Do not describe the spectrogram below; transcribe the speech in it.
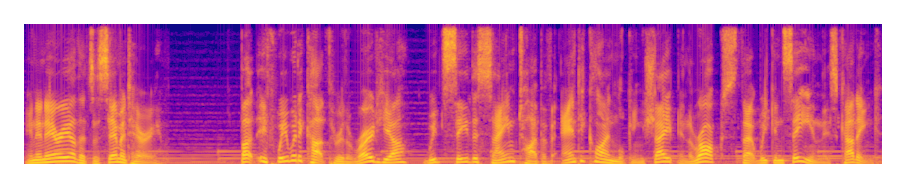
in an area that's a cemetery. But if we were to cut through the road here, we'd see the same type of anticline looking shape in the rocks that we can see in this cutting.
